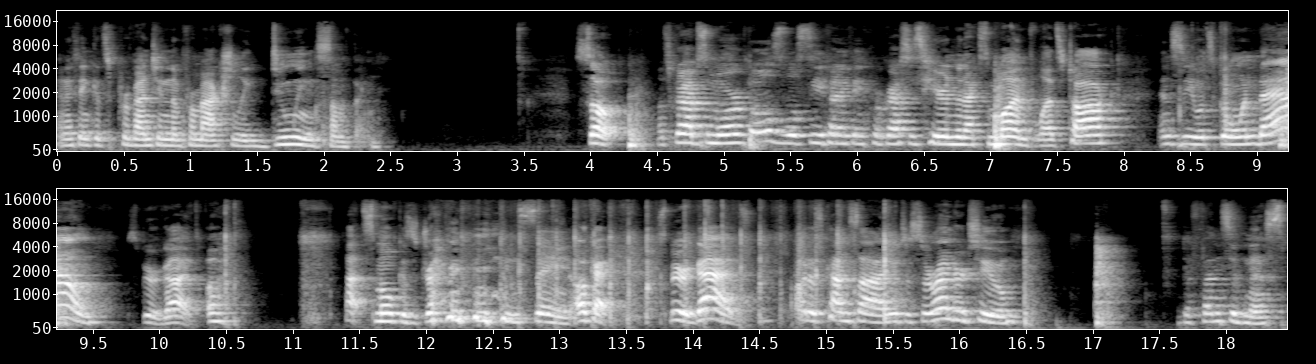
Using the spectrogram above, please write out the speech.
And I think it's preventing them from actually doing something. So let's grab some oracles. We'll see if anything progresses here in the next month. Let's talk and see what's going down. Spirit guides. Oh, that smoke is driving me insane. Okay, spirit guides. What does Kansai need to surrender to? Defensiveness.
